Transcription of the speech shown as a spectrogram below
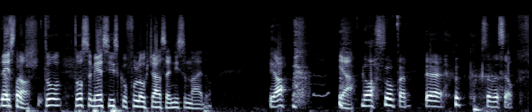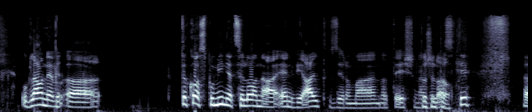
resno, pač- to, to sem jaz iskal full of časa in nisem najdel. Ja, Ja, no, super, je, sem vesel. V glavnem, uh, tako spominja celo na NVALT oziroma Notation Točno to. Velocity. Uh,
